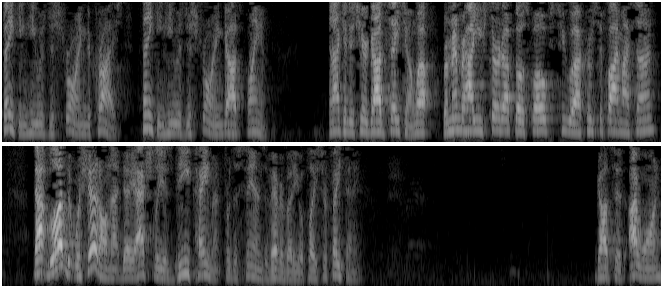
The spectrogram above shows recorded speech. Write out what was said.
Thinking he was destroying the Christ. Thinking he was destroying God's plan. And I can just hear God say to him, well, remember how you stirred up those folks to uh, crucify my son? That blood that was shed on that day actually is the payment for the sins of everybody who will place their faith in Him. God says, I won,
